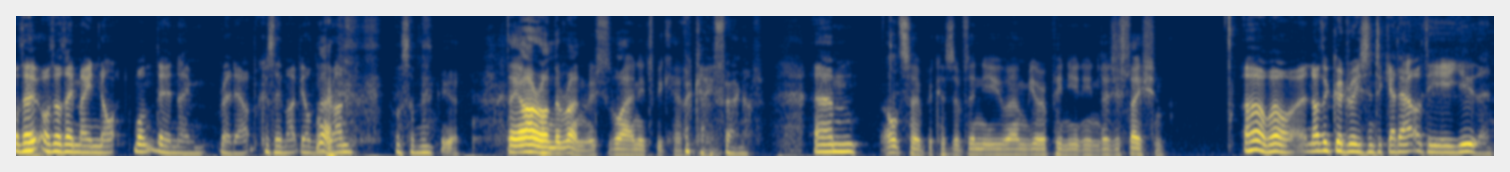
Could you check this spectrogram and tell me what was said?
Although, Yeah. although they may not want their name read out because they might be on the No. run or something. yeah, they are on the run, which is why I need to be careful. Okay, fair enough. Um, Also, because of the new um, European Union legislation. Oh well, another good reason to get out of the EU then.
